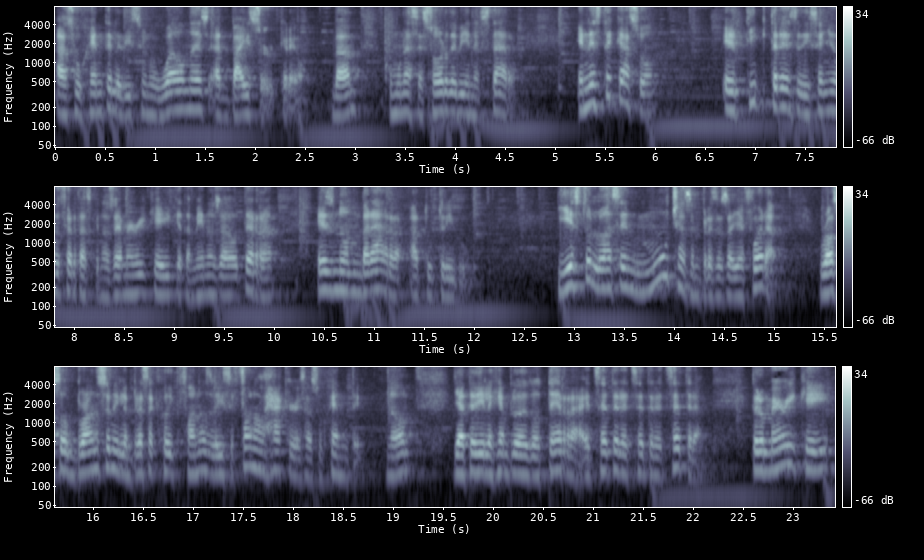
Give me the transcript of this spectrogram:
a su gente le dice un wellness advisor, creo, ¿va? Como un asesor de bienestar. En este caso, el tip 3 de diseño de ofertas que nos da Mary Kay, que también nos da doTERRA, es nombrar a tu tribu. Y esto lo hacen muchas empresas allá afuera. Russell Brunson y la empresa ClickFunnels le dice funnel hackers a su gente, ¿no? Ya te di el ejemplo de doTERRA, etcétera, etcétera, etcétera. Pero Mary Kay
